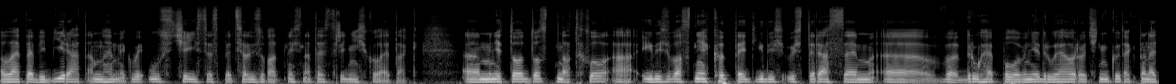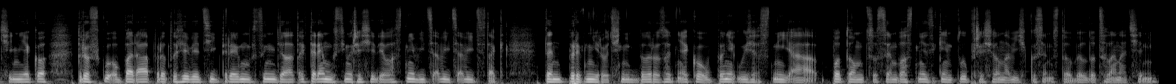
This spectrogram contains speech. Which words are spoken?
lépe vybírat a mnohem jakoby úzčeji se specializovat, než na té střední škole, tak uh, mě to dost nadchlo a i když vlastně jako teď, když už teda jsem uh, v druhé polovině druhého ročníku, tak to nadšení jako trošku opadá, protože věcí, které musím dělat a které musím řešit je vlastně víc a víc a víc, tak ten první ročník byl rozhodně jako úplně úžasný a potom, co jsem vlastně z Gimplu přešel na výšku, jsem z toho byl docela nadšený.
